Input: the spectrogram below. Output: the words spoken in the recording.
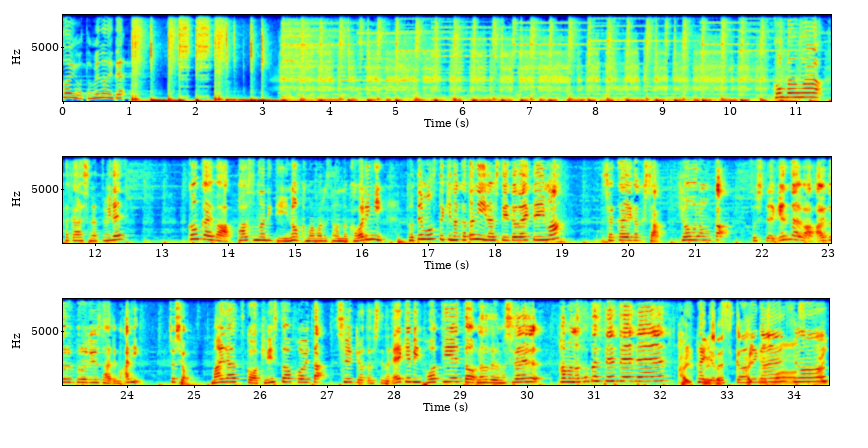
恋を止めないで。こんばんは高橋夏実です。今回はパーソナリティのくままるさんの代わりにとても素敵な方にいらしていただいています。社会学者評論家そして現在はアイドルプロデューサーでもあり著書前田敦子はキリストを超えた宗教としての AKB48 などでも知られる浜野聡先生ですはいはい、よろしくお願いします。はい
